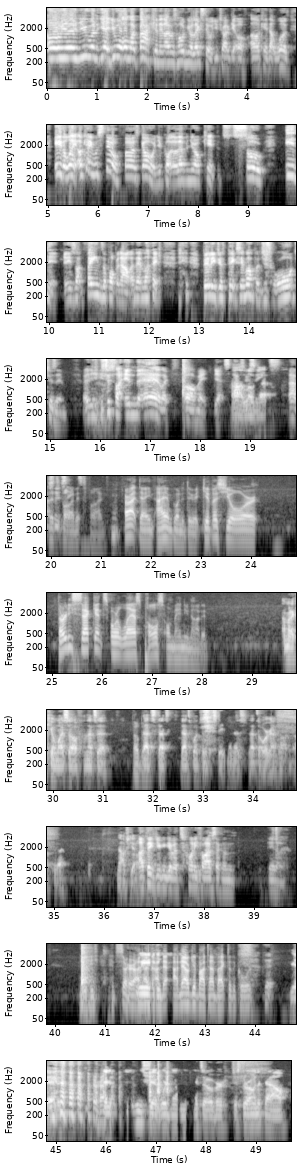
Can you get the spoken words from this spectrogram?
oh yeah, and you went, yeah, you were on my back, and then I was holding your leg still, and you tried to get off. Oh, okay, that was either way. Okay, we're still first goal, and you've got an eleven year old kid that's so in it, and he's like veins are popping out, and then like Billy just picks him up and just launches him, and he's just like in the air, like oh mate, yes, ah, I absolute love scenes. absolute It's fun. scenes. It's fun. All right, Dane. I am going to do it. Give us your 30 seconds or less pulse on Man United. I'm gonna kill myself, and that's it. That's that's that's what the statement is. That's all we're gonna talk about today. No, I'm just kidding. I think you can give a twenty five second, you know. Sir, I, We- I, I, I now give my time back to the court. Yeah, right. this shit. We're done. It's over. Just throw in the towel.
